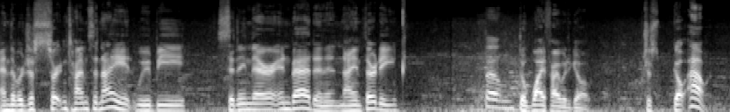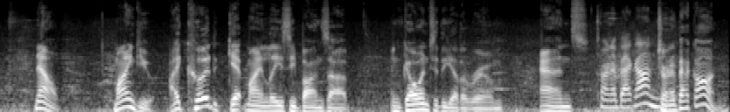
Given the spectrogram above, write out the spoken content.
And there were just certain times of night we'd be sitting there in bed, and at 9:30, Boom. the Wi-Fi would go, just go out. Now, mind you, I could get my lazy buns up and go into the other room and Turn it back on. turn it back on,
